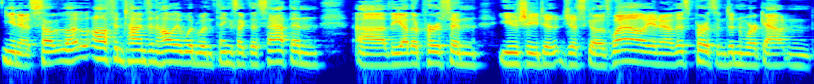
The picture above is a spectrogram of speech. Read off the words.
you know, so oftentimes in Hollywood, when things like this happen, uh, the other person usually just goes, well, you know, this person didn't work out and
